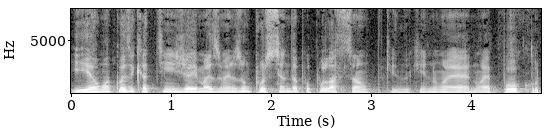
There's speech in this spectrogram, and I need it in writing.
E é uma coisa que atinge aí mais ou menos 1% da população, que, que não, é, não é pouco.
